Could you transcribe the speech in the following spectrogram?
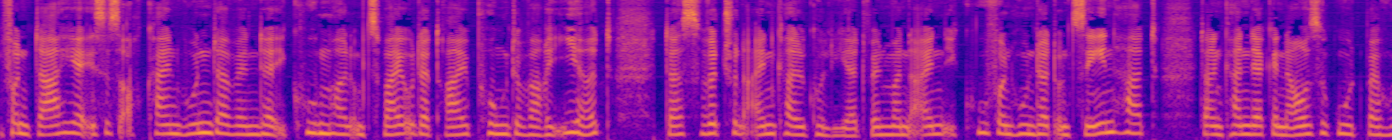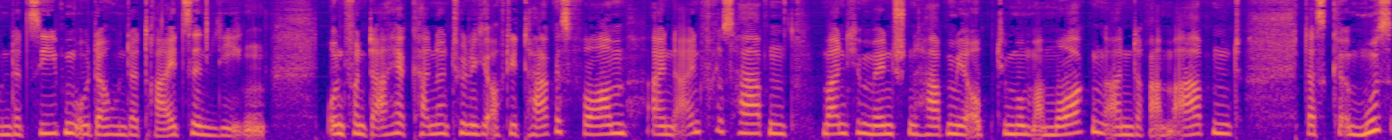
von daher ist es auch kein Wunder, wenn der IQ mal um zwei oder drei Punkte variiert das wird schon einkalkuliert. Wenn man einen IQ von 110 hat, dann kann der genauso gut bei 107 oder 113 liegen. Und von daher kann natürlich auch die Tagesform einen Einfluss haben. Manche Menschen haben ihr Optimum am Morgen, andere am Abend. Das muss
